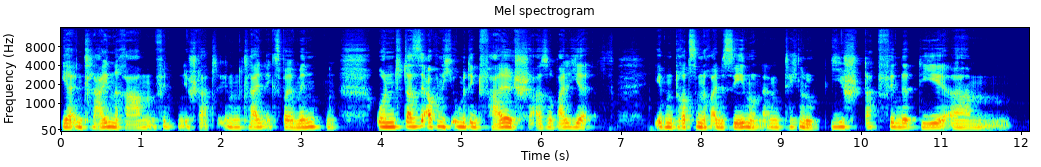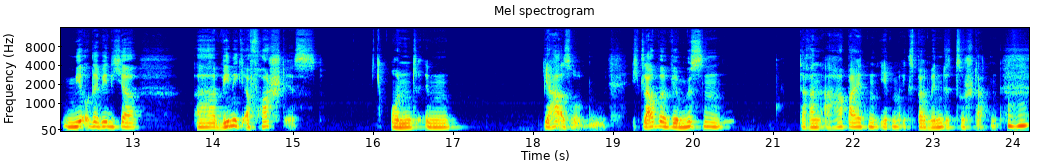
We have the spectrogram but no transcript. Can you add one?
eher in kleinen Rahmen finden die statt, in kleinen Experimenten. Und das ist ja auch nicht unbedingt falsch, also weil hier eben trotzdem noch eine Sehne und eine Technologie stattfindet, die ähm, mehr oder weniger äh, wenig erforscht ist. Und in, ja, also ich glaube, wir müssen daran arbeiten, eben Experimente zu statten mhm.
